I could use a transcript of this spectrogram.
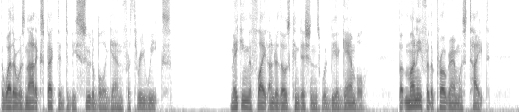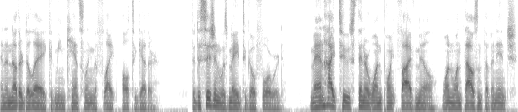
the weather was not expected to be suitable again for three weeks. Making the flight under those conditions would be a gamble, but money for the program was tight, and another delay could mean canceling the flight altogether. The decision was made to go forward. Manhigh 2's thinner 1.5 mil, 1 one thousandth of an inch,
